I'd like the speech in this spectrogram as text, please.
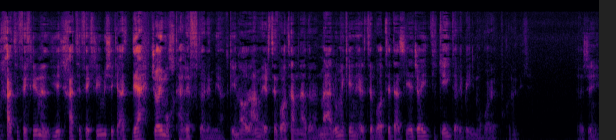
خط فکری یک خط فکری میشه که از ده جای مختلف داره میاد که اینا آدم هم ارتباط هم ندارن. معلومه که این ارتباطه از یه جای دیگه ای داره به اینو وارد دیگه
